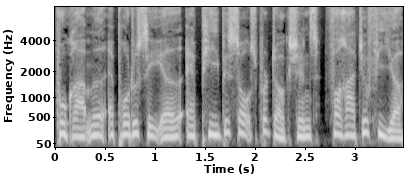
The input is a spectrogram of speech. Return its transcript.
Programmet er produceret af Pibesovs Productions for Radio 4.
